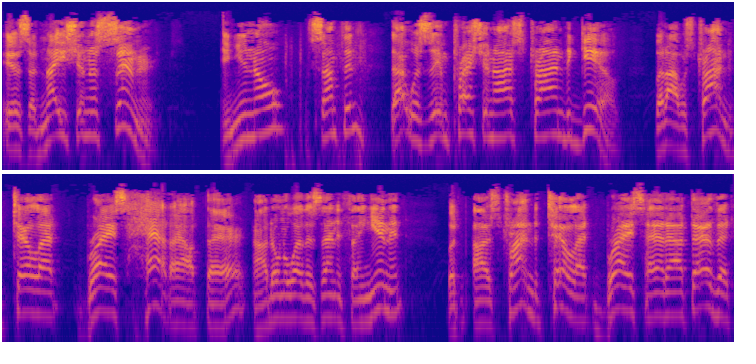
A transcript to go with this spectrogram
is a nation of sinners. And you know something? That was the impression I was trying to give. But I was trying to tell that brass hat out there, I don't know whether there's anything in it, but I was trying to tell that brass hat out there that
